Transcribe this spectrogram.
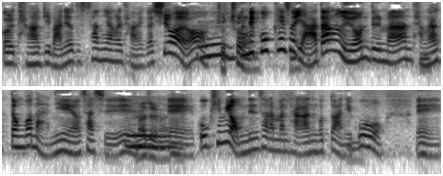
걸 당하기 마녀 사냥을 당하기가 쉬워요. 좋죠. 근데 꼭 해서 야당 의원들만 당했던 건 아니에요, 사실. 맞아요. 예, 꼭 힘이 없는 사람만 당하는 것도 아니고, 예,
